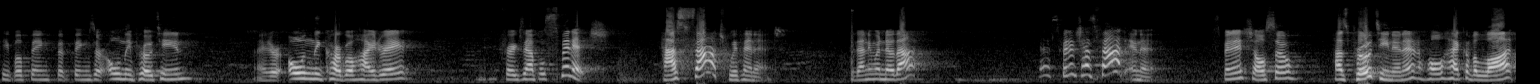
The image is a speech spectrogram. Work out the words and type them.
People think that things are only protein, right, or only carbohydrate. For example, spinach has fat within it. Did anyone know that? Yeah, spinach has fat in it. Spinach also has protein in it, a whole heck of a lot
